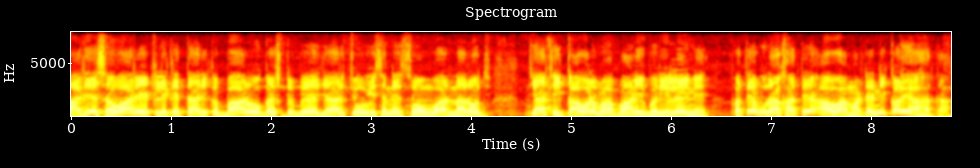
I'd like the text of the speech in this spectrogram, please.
આજે સવારે એટલે કે તારીખ બાર ઓગસ્ટ બે હજાર ચોવીસ અને સોમવારના રોજ ત્યાંથી કાવડમાં પાણી ભરી લઈને ફતેપુરા ખાતે આવવા માટે નીકળ્યા હતા.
